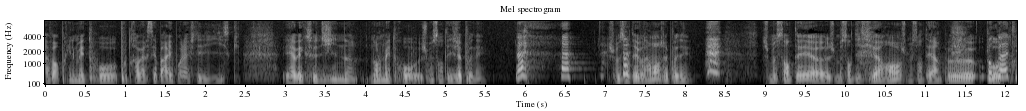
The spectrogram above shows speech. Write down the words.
avoir pris le métro pour traverser Paris pour aller acheter des disques. Et avec ce jean dans le métro, je me sentais japonais. je me sentais vraiment japonais. Je me sentais, euh, je me sentais différent, je me sentais un peu Pourquoi tu-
